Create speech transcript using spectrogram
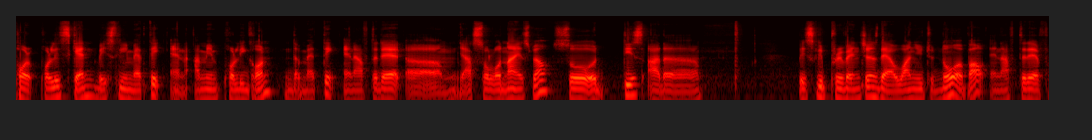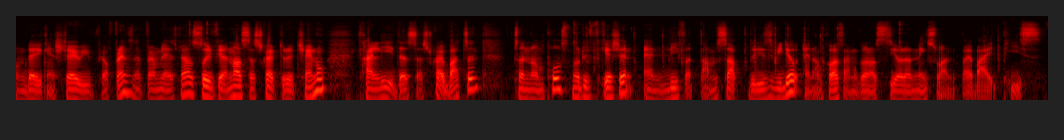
Polyscan basically Matic and I mean Polygon the Matic and after that um, yeah Solana as well. So these are the basically preventions that I want you to know about and after that from there you can share with your friends and family as well. So if you're not subscribed to the channel kindly hit the subscribe button turn on post notification and leave a thumbs up to this video. And of course I'm gonna see you on the next one. Bye bye peace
